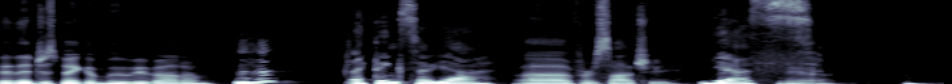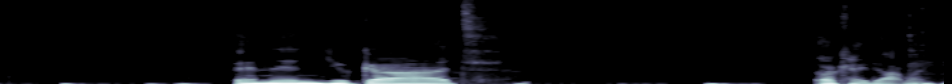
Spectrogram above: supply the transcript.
did they just make a movie about him? I think so. Yeah. Uh, Versace. Yes. Yeah. And then you got okay, that one.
